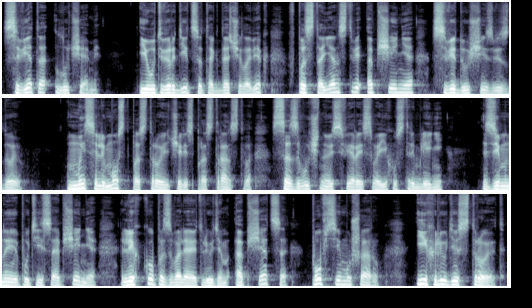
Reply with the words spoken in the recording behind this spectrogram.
света лучами и утвердится тогда человек в постоянстве общения с ведущей звездою. Мысль мост построить через пространство с созвучной сферой своих устремлений. Земные пути сообщения легко позволяют людям общаться по всему шару. Их люди строят,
